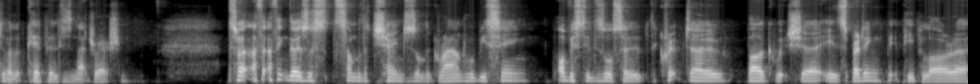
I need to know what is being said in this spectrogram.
develop capabilities in that direction so I, th- I, think those are some of the changes on the ground we'll be seeing. Obviously, there's also the crypto bug, which uh, is spreading. People are uh,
